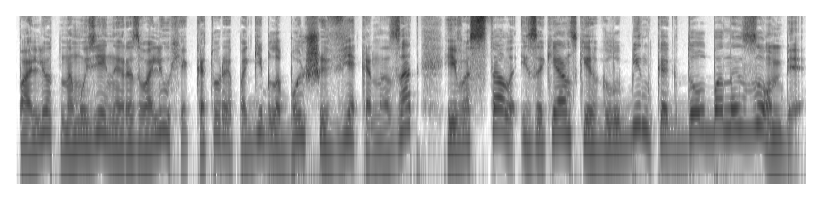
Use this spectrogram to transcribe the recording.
Полет на музейной развалюхе, которая погибла больше века назад и восстала из океанских глубин, как долбаный зомби».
